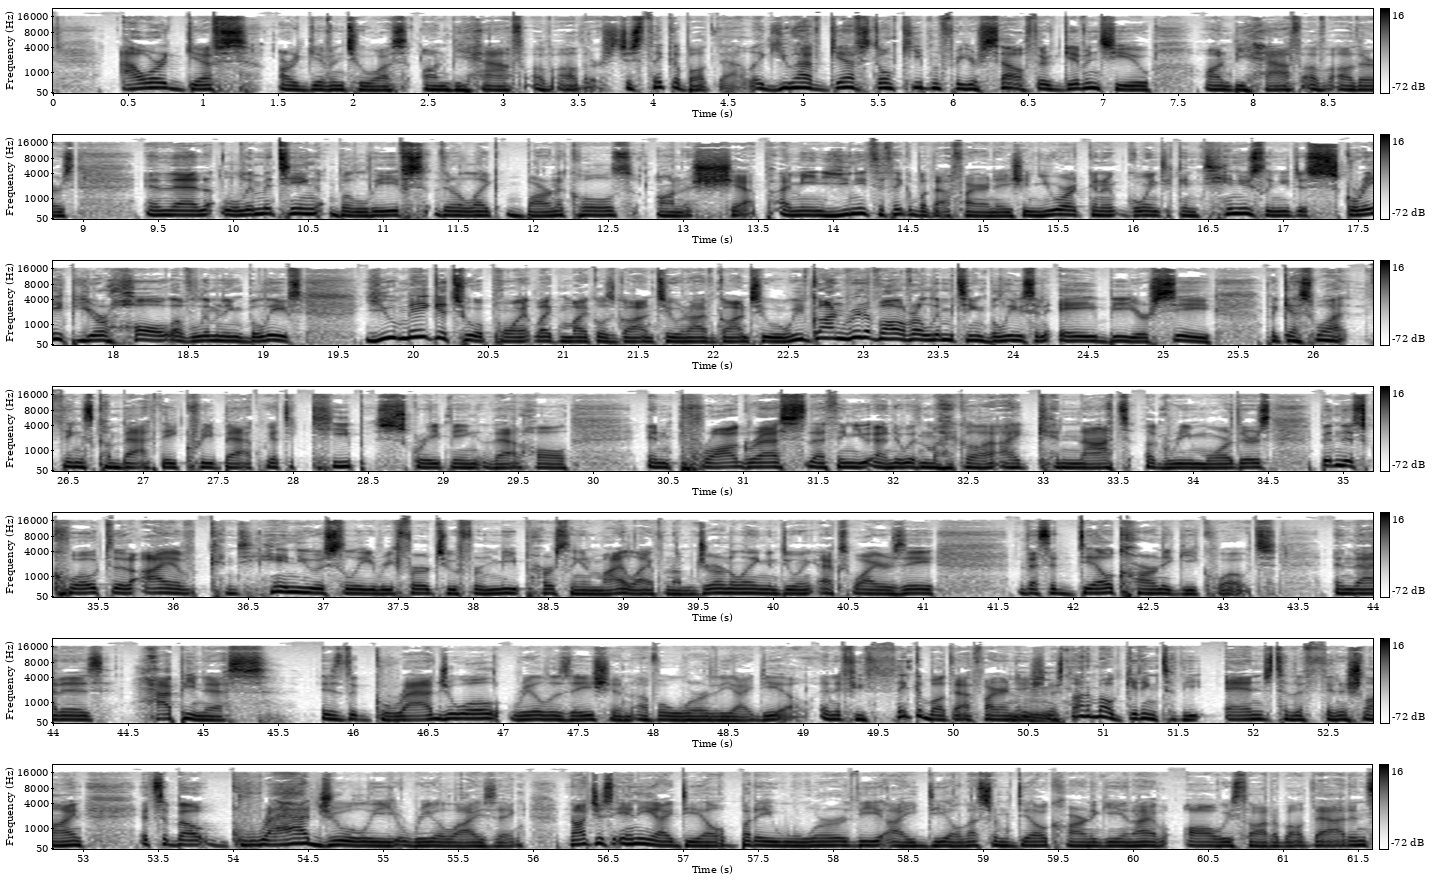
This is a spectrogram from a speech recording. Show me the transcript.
our gifts are given to us on behalf of others. Just think about that. Like you have gifts, don't keep them for yourself. They're given to you on behalf of others. And then limiting beliefs, they're like barnacles on a ship. I mean, you need to think about that, Fire Nation. You are gonna, going to continuously need to scrape your hull of limiting beliefs. You may get to a point like Michael's gotten to and I've gone to where we've gotten rid of all of our limiting beliefs in A, B, or C. But guess what? Things come back, they creep back. We have to keep scraping that hull in progress. That thing you ended with, Michael, I cannot agree more. There's been this quote that I have continuously referred to for me personally in my life when I'm journaling and doing X, Y, or Z. That's a Dale Carnegie quote, and that is happiness is the gradual realization of a worthy ideal. And if you think about that, Fire Nation, mm. it's not about getting to the end, to the finish line. It's about gradually realizing not just any ideal, but a worthy ideal. And that's from Dale Carnegie. And I have always thought about that. And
